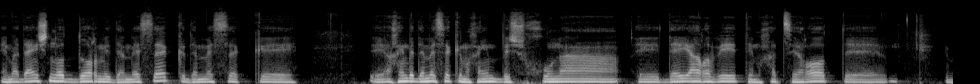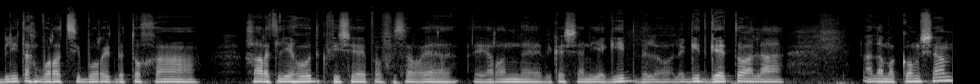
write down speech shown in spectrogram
הם עדיין שנות דור מדמשק. דמשק, אה, החיים בדמשק הם חיים בשכונה די ערבית, עם חצרות, בלי תחבורה ציבורית בתוך חארת אל-יהוד, כפי שפרופסור ירון ביקש שאני אגיד, ולא להגיד גטו על, ה, על המקום שם.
